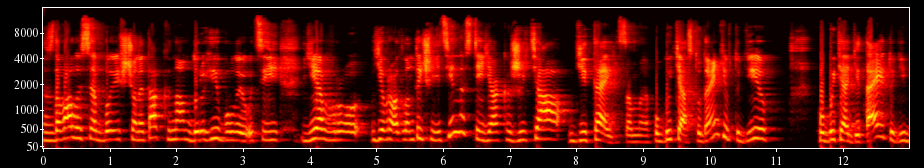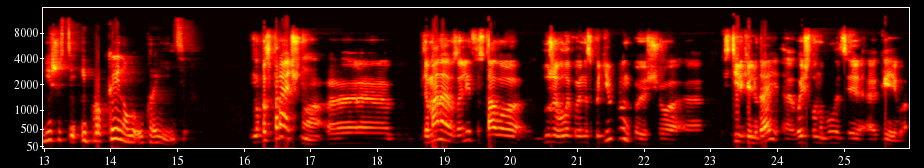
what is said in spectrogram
здавалося би, що не так нам дорогі були оці євро, євроатлантичні цінності, як життя дітей, саме побиття студентів, тоді побиття дітей, тоді більшості і прокинуло українців. Ну, безперечно, е, для мене взагалі це стало дуже великою несподіванкою, що е, стільки людей е, вийшло на вулиці е, Києва.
